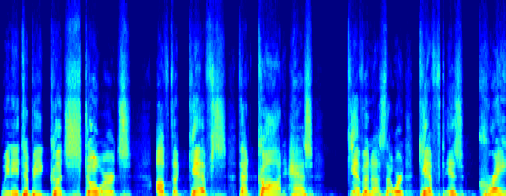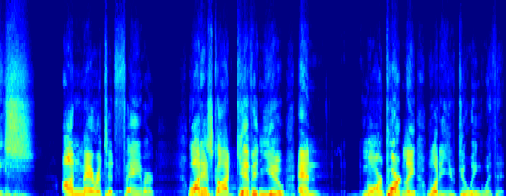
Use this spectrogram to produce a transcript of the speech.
We need to be good stewards of the gifts that God has given us. That word gift is grace, unmerited favor. What has God given you? And more importantly, what are you doing with it?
